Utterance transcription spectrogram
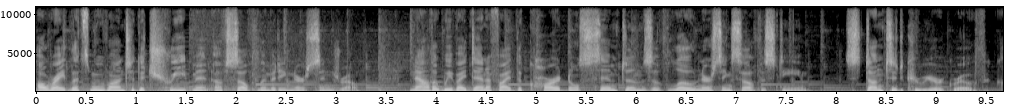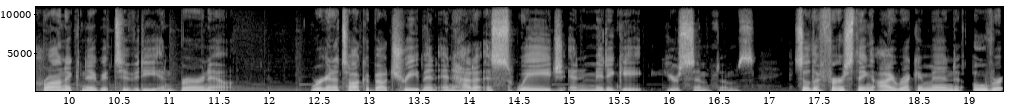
All right, let's move on to the treatment of self limiting nurse syndrome. Now that we've identified the cardinal symptoms of low nursing self esteem, stunted career growth, chronic negativity, and burnout, we're going to talk about treatment and how to assuage and mitigate your symptoms. So, the first thing I recommend over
